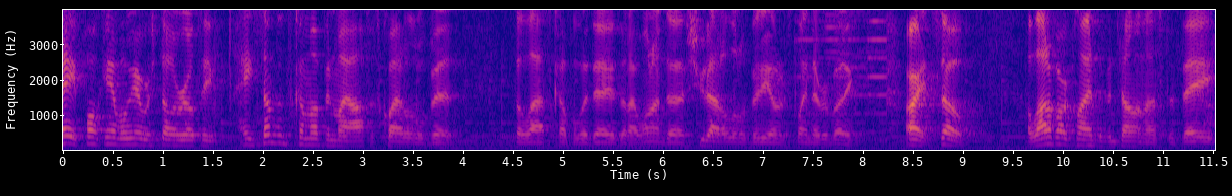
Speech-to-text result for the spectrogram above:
Hey, Paul Campbell here with Stellar Realty. Hey, something's come up in my office quite a little bit the last couple of days that I wanted to shoot out a little video and explain to everybody. All right, so a lot of our clients have been telling us that they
